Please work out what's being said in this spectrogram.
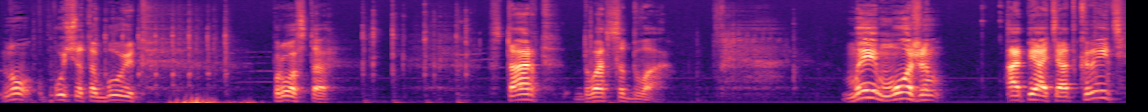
Ну, пусть это будет просто старт 22. Мы можем опять открыть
